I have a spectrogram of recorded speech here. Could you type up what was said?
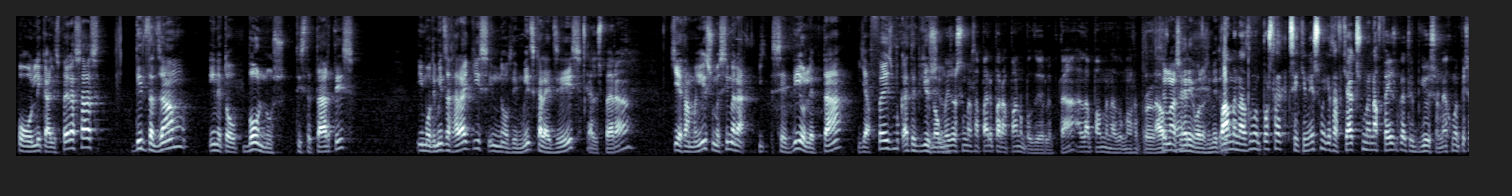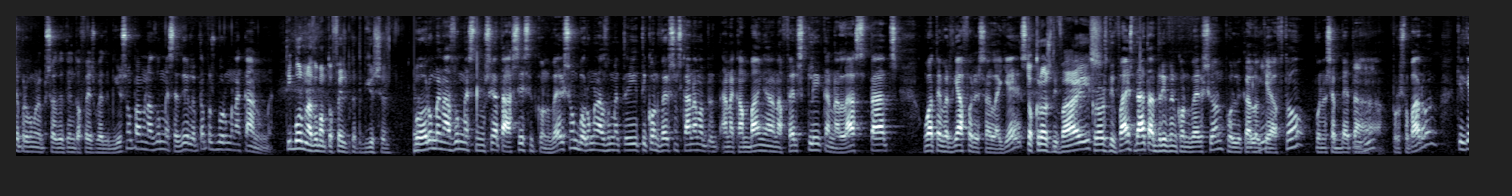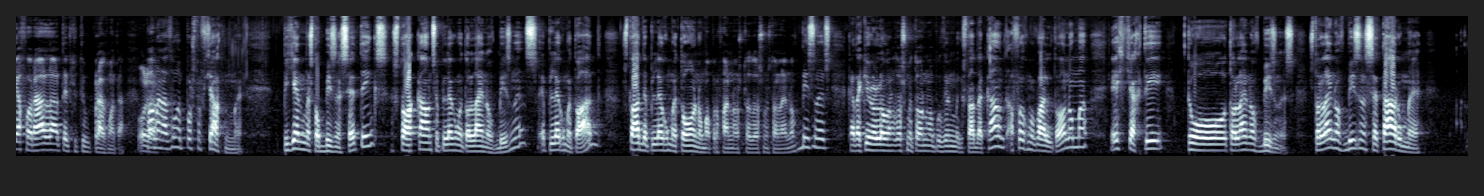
Πολύ καλησπέρα σας. Digital Jam είναι το bonus της Τετάρτης. Είμαι ο Δημήτρης Ζαχαράκης, είναι ο Δημήτρης Καλατζής Καλησπέρα. και θα μιλήσουμε σήμερα σε δύο λεπτά για Facebook Attribution. Νομίζω σήμερα θα πάρει παραπάνω από δύο λεπτά, αλλά πάμε να δούμε αν θα προλάβουμε. Θέλω να είσαι γρήγορος, Δημήτρη. Πάμε να δούμε πώς θα ξεκινήσουμε και θα φτιάξουμε ένα Facebook Attribution. Έχουμε πει σε προηγούμενο επεισόδιο τι είναι το Facebook Attribution. Πάμε να δούμε σε δύο λεπτά πώς μπορούμε να κάνουμε. Τι μπορούμε να δούμε από το Facebook Attribution; Μπορούμε να δούμε στην ουσία τα assisted conversion, μπορούμε να δούμε τι, τι conversions κάναμε ανα καμπάνια, ανα first click, ανα last touch, whatever, διάφορες αλλαγές. Το cross device. Cross device, data driven conversion, πολύ καλό και αυτό, που είναι σε beta προς το παρόν και διάφορα άλλα τέτοιου τύπου πράγματα. Ωραία. Πάμε να δούμε πώς το φτιάχνουμε. Πηγαίνουμε στο business settings, στο accounts επιλέγουμε το line of business, επιλέγουμε το ad, στο ad επιλέγουμε το όνομα προφανώς που θα δώσουμε στο line of business, κατά κύριο λόγο να δώσουμε το όνομα που δίνουμε και στο ad account, αφού έχουμε βάλει το όνομα, έχει φτιαχτεί το, το line of business. Στο line of business σετάρουμε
